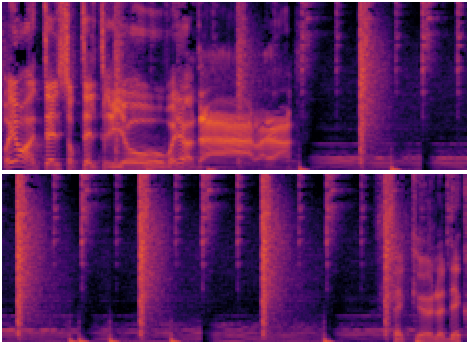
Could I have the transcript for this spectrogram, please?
Voyons un tel sur tel trio. Voyons. Ah. Fait que le deck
